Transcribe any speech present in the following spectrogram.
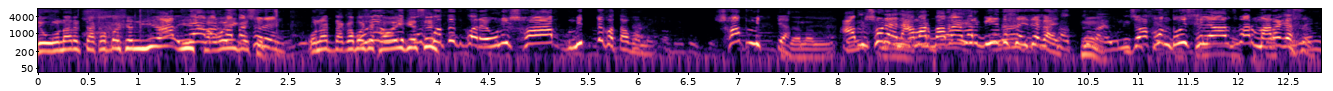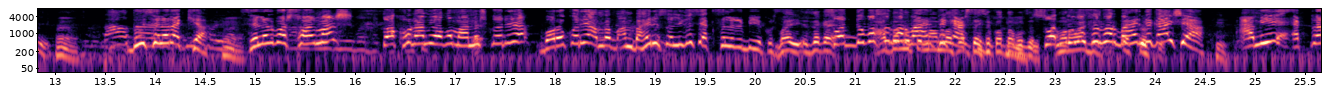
যে ওনার টাকা পয়সা নিয়ে এই খাওয়াই গেছে। ওনার টাকা পয়সা খাওয়াই গেছে। কত করে উনি সব মিথ্যে কথা বলে। সব মিথ্যা। আপনি শোনেন আমার বাবা আমার বিয়ে দিয়েছে এই জায়গায়। যখন দুই ছেলে আসবার মারা গেছে হ্যাঁ। দুই ছেলে রাখিয়া ছেলের বয়স ছয় মাস তখন আমি ওকে মানুষ করে বড় করে আমরা আমি বাইরে চলে গেছি এক ছেলের বিয়ে করছি। চোদ্দ বছর পর বাইরে থেকে আসছি। চোদ্দ বছর পর বাইরে থেকে আইসা আমি একটা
